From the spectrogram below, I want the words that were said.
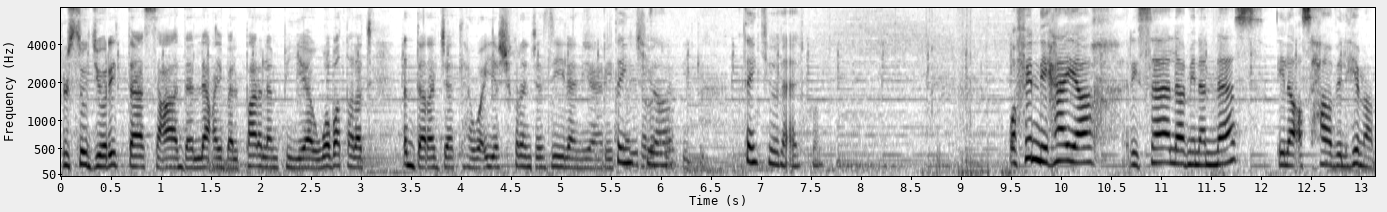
الاستوديو ريتا سعادة اللاعبه البارالمبية وبطلة الدراجات الهوائية شكرا جزيلا يا ريتا Thank you. شرفنا فيكي. ثانك يو لكم وفي النهاية رسالة من الناس إلى أصحاب الهمم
